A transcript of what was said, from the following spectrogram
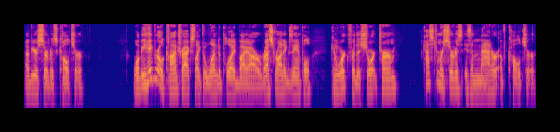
of your service culture. While behavioral contracts like the one deployed by our restaurant example can work for the short term, customer service is a matter of culture.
